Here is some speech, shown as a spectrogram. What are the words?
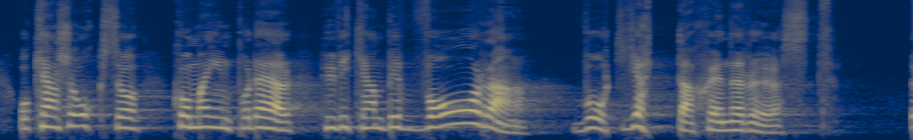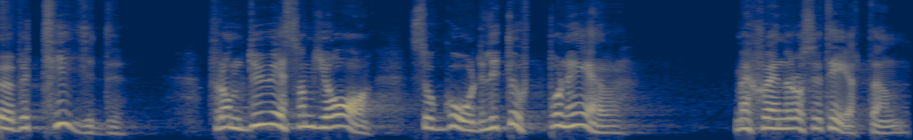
Och kanske också komma in på det här hur vi kan bevara vårt hjärta generöst över tid. För om du är som jag så går det lite upp och ner med generositeten.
